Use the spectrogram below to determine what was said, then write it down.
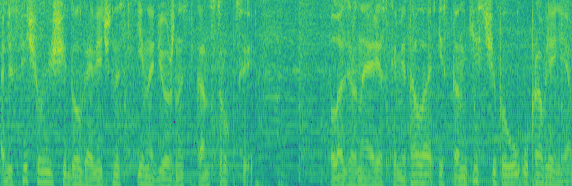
обеспечивающие долговечность и надежность конструкции. Лазерная резка металла и станки с ЧПУ управлением,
